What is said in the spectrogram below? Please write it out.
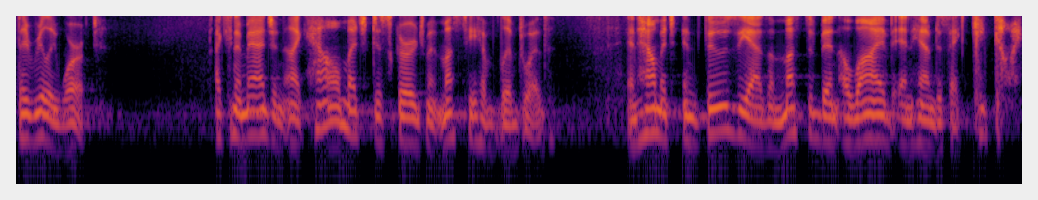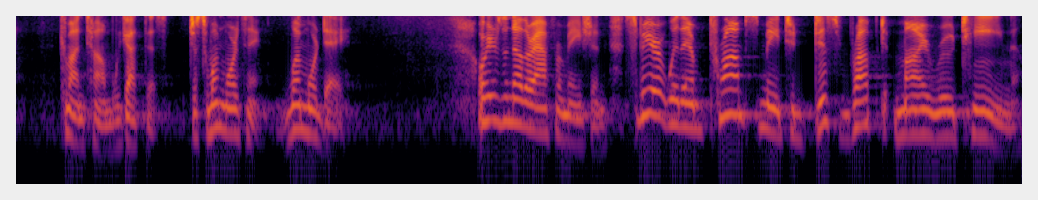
They really worked. I can imagine like how much discouragement must he have lived with and how much enthusiasm must have been alive in him to say, Keep going. Come on, Tom, we got this. Just one more thing, one more day. Or here's another affirmation Spirit within prompts me to disrupt my routine.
